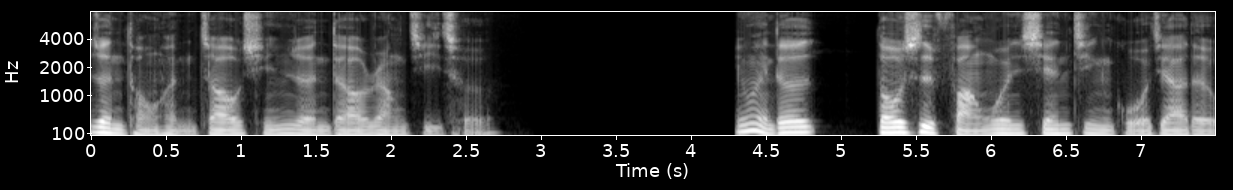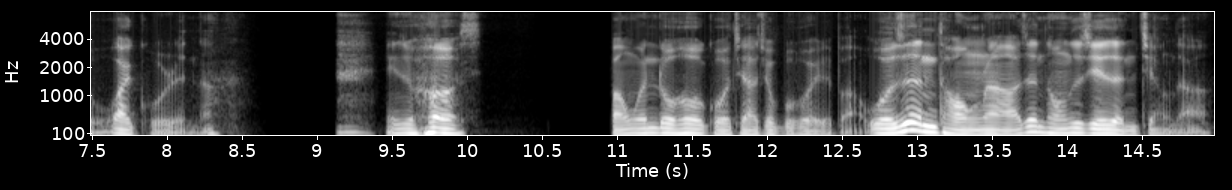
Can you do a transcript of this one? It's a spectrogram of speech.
认同很糟，行人都要让机车，因为你的都是访问先进国家的外国人啊。你说访问落后国家就不会了吧？我认同啦，认同这些人讲的啊。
